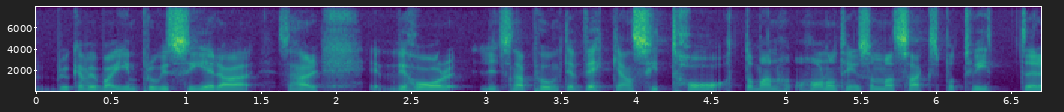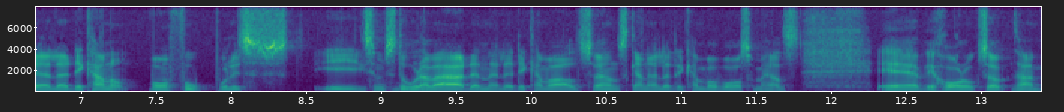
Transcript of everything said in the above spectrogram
brukar vi bara improvisera så här. Vi har lite sådana punkter, veckans citat, om man har någonting som har sagts på Twitter, eller det kan vara en fotboll i, i liksom stora världen, eller det kan vara allsvenskan, eller det kan vara vad som helst. Eh, vi har också den här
